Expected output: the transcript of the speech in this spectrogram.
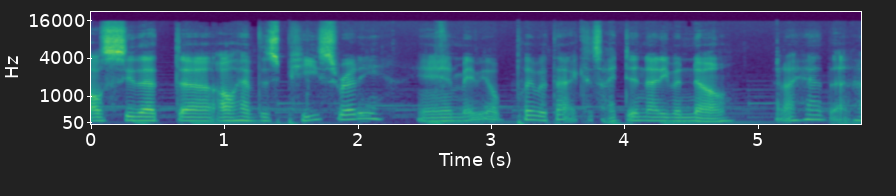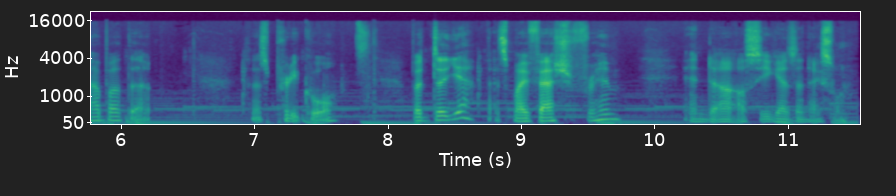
I'll see that uh, I'll have this piece ready, and maybe I'll play with that because I did not even know that I had that. How about that? That's pretty cool. But uh, yeah, that's my fashion for him, and uh, I'll see you guys in the next one.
